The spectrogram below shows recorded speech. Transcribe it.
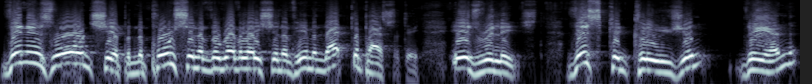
Then his lordship and the portion of the revelation of him in that capacity is released. This conclusion then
